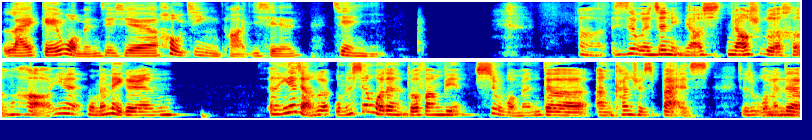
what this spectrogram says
来给我们这些后进哈一些建议。啊、呃，其实文珍你描描述的很好，因为我们每个人，呃，应该讲说，我们生活的很多方面是我们的 unconscious bias，就是我们的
